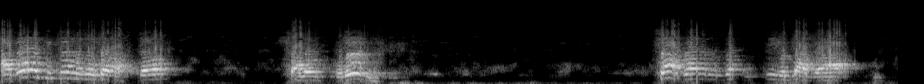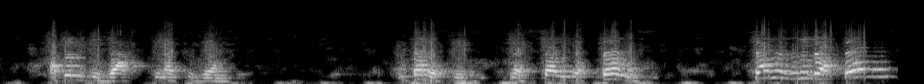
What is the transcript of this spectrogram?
Agora que temos um coração, falando por ele, só agora nos é possível pagar aquele desastre que nós fizemos então, meus filhos, nós só libertamos, só nos libertamos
